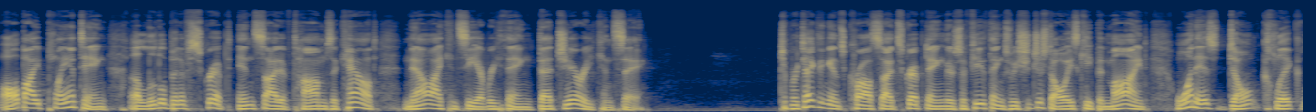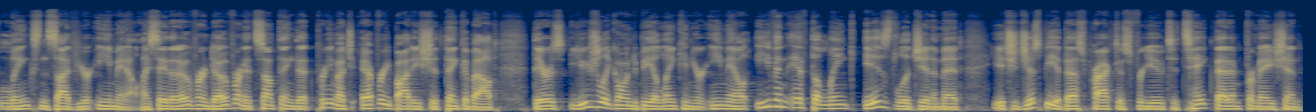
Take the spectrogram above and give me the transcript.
all by planting a little bit of script inside of Tom's account. Now I can see everything that Jerry can see. To protect against cross-site scripting, there's a few things we should just always keep in mind. One is don't click links inside of your email. I say that over and over, and it's something that pretty much everybody should think about. There's usually going to be a link in your email, even if the link is legitimate. It should just be a best practice for you to take that information,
